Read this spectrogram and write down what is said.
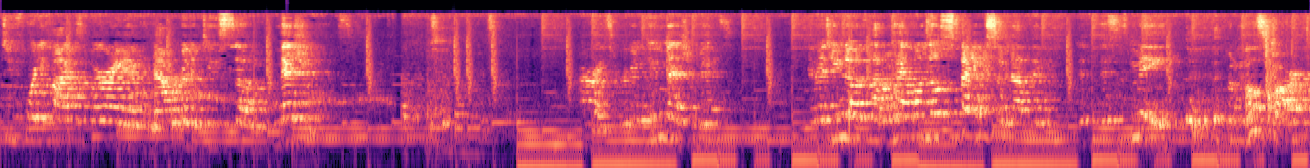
245 is where I am, now we're going to do some measurements. All right, so we're to do measurements. And as you notice, I don't have on no Spanx or nothing. This, is me, for the most part.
